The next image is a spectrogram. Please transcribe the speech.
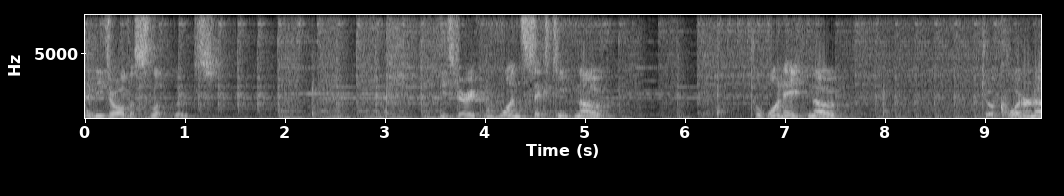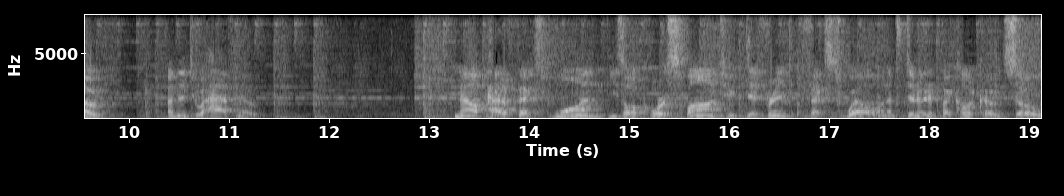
And these are all the slip loops. These vary from 1 16th note to 1 8th note to a quarter note and then to a half note. Now, pad effects 1, these all correspond to different effects as well, and it's denoted by color code. So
